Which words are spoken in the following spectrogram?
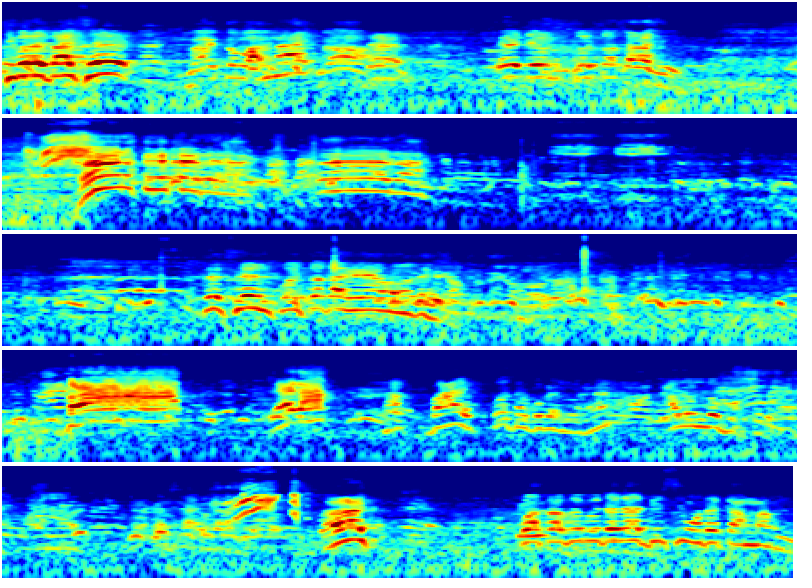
কীভাবে পাইছে? নাই তো ভাই নাই? না। এই যে টাকা আছে। দেখছেন টাকা হে আমাদের ভাই কথা কবেন না হ্যাঁ আনন্দ ভোগ করে এই, কথা কবি দাদা বেশি মধ্যে কাম মারুন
